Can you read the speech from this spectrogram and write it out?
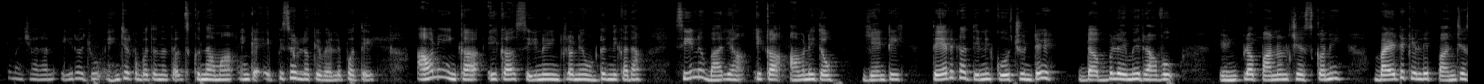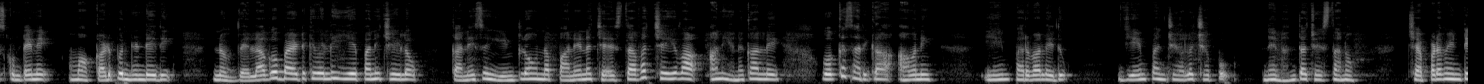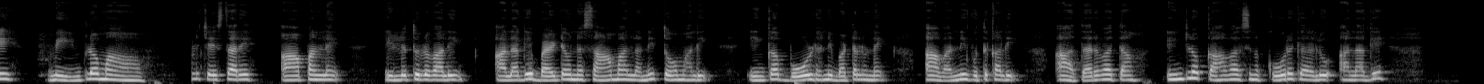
Back to my channel ఈరోజు ఏం జరగబోతుందో తెలుసుకుందామా? ఇంకా ఎపిసోడ్లోకి వెళ్ళిపోతే అవని ఇంకా ఇక సీను ఇంట్లోనే ఉంటుంది కదా. సీను భార్య ఇక అవనితో ఏంటి? తేరగా తిని కూర్చుంటే డబ్బులేమీ రావు. ఇంట్లో పనులు చేసుకొని బయటకు వెళ్ళి పని చేసుకుంటేనే మా కడుపు నిండేది. నువ్వెలాగో బయటకు వెళ్ళి ఏ పని చేయలేవు. కనీసం ఇంట్లో ఉన్న పనైనా చేస్తావా చేయవా? అని వెనకాలే ఒక్కసారిగా అవని ఏం పర్వాలేదు. ఏం పని చేయాలో చెప్పు. నేనంతా చేస్తాను. చెప్పడం ఏంటి మీ ఇంట్లో మా చేస్తారే? ఆ పనులే. ఇల్లు తుడవాలి. అలాగే బయట ఉన్న సామాన్లన్నీ తోమాలి. ఇంకా బోల్డ్ అని బట్టలున్నాయి. అవన్నీ ఉతకాలి. ఆ తర్వాత ఇంట్లో కావాల్సిన కూరగాయలు అలాగే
